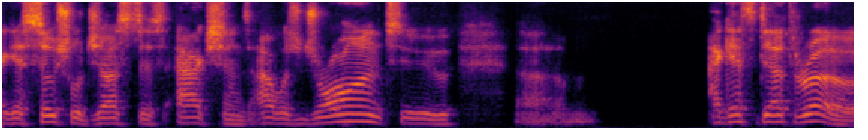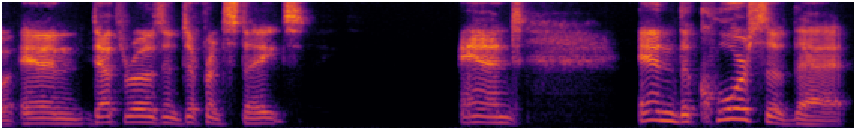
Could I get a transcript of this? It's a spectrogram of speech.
I guess, social justice actions, I was drawn to, um, I guess, death row and death rows in different states. And in the course of that,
